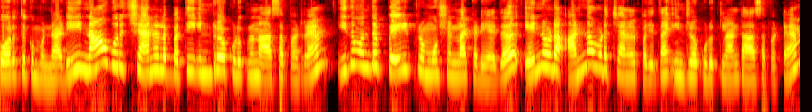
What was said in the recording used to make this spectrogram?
போகிறதுக்கு முன்னாடி நான் ஒரு சேனலை பற்றி இன்ட்ரோ கொடுக்கணும்னு ஆசைப்பட்றேன். இது வந்து பெய்ட் ப்ரொமோஷன்லாம் கிடையாது. என்னோட அண்ணாவோட சேனல் பற்றி தான் இன்ட்ரோ கொடுக்கலான்ட்டு ஆசைப்பட்டேன்.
